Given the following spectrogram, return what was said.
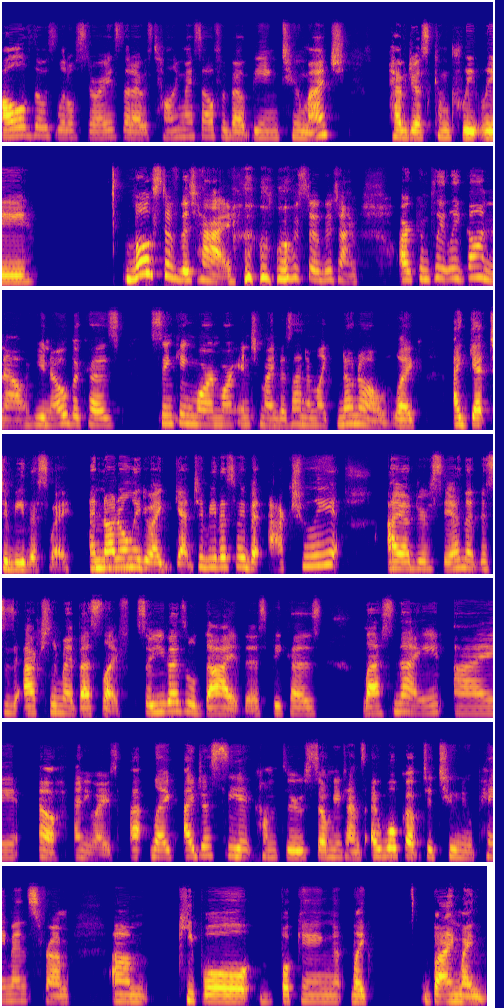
all of those little stories that I was telling myself about being too much have just completely most of the time most of the time are completely gone now you know because sinking more and more into my design i'm like no no like i get to be this way. And not mm-hmm. only do i get to be this way but actually i understand that this is actually my best life. So you guys will die at this because last night i oh anyways I, like i just see it come through so many times. I woke up to two new payments from um, people booking like buying my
